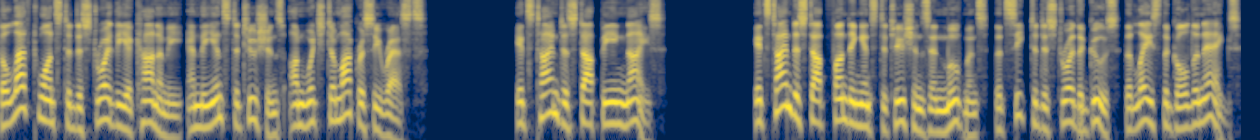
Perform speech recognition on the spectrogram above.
The left wants to destroy the economy and the institutions on which democracy rests. It's time to stop being nice. It's time to stop funding institutions and movements that seek to destroy the goose that lays the golden eggs.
